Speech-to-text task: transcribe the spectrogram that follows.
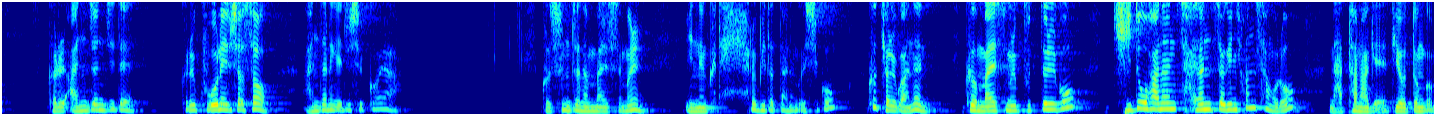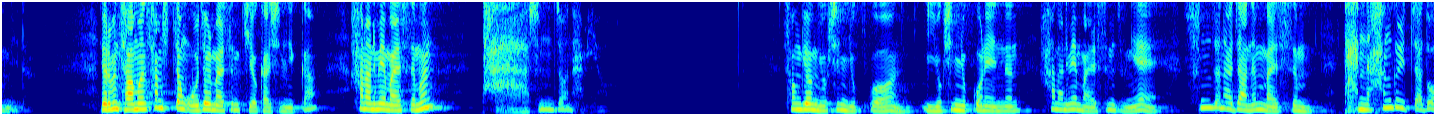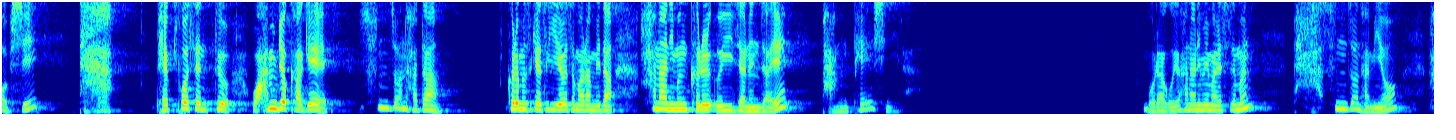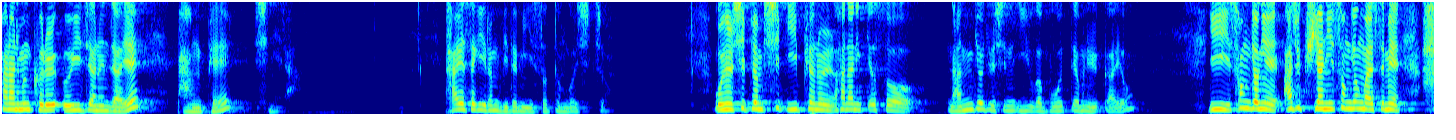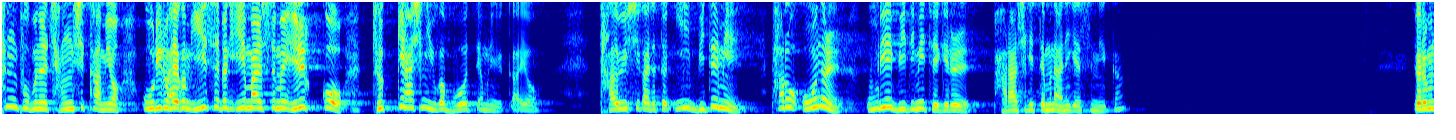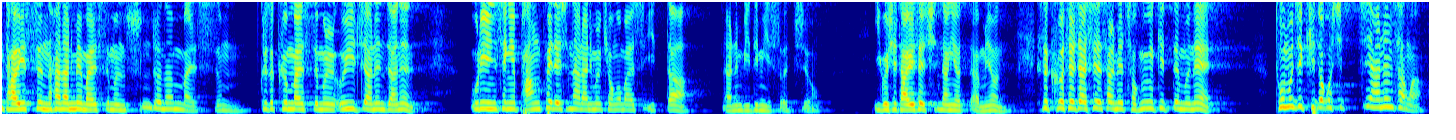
그를 안전지대 그를 구원해 주셔서 안전하게 해 주실 거야. 그 순전한 말씀을 있는 그대로 믿었다는 것이고 그 결과는 그 말씀을 붙들고 기도하는 자연적인 현상으로 나타나게 되었던 겁니다. 여러분 잠언 30장 5절 말씀 기억하십니까? 하나님의 말씀은 다 순전하며 성경 66권 이 66권에 있는 하나님의 말씀 중에 순전하지 않은 말씀 단 한 글자도 없이 다 100% 완벽하게 순전하다. 그러면서 계속 이어서 말합니다. 하나님은 그를 의지하는 자의 방패시니라. 뭐라고요? 하나님의 말씀은 다 순전하며 하나님은 그를 의지하는 자의 방패시니라. 다윗에게 이런 믿음이 있었던 것이죠. 오늘 시편 12편을 하나님께서 남겨주신 이유가 무엇 때문일까요? 이 성경에 아주 귀한 이 성경 말씀의 한 부분을 장식하며 우리로 하여금 이 새벽에 이 말씀을 읽고 듣게 하신 이유가 무엇 때문일까요? 다윗이 가졌던 이 믿음이 바로 오늘 우리의 믿음이 되기를 바라시기 때문 아니겠습니까? 여러분 다윗은 하나님의 말씀은 순전한 말씀. 그래서 그 말씀을 의지하는 자는 우리 인생의 방패 되신 하나님을 경험할 수 있다라는 믿음이 있었죠. 이것이 다윗의 신앙이었다면 그래서 그것을 자신의 삶에 적용했기 때문에 도무지 기도하고 싶지 않은 상황.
